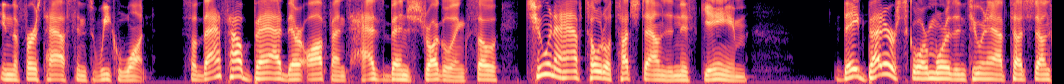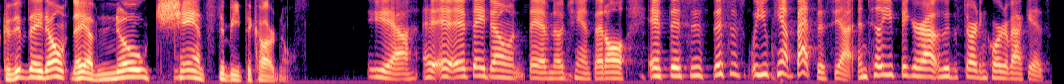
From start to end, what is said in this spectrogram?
in the first half since week one. So that's how bad their offense has been struggling. So, two and a half total touchdowns in this game. They better score more than two and a half touchdowns because if they don't, they have no chance to beat the Cardinals. Yeah, if they don't, they have no chance at all. If this is this is you can't bet this yet until you figure out who the starting quarterback is.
